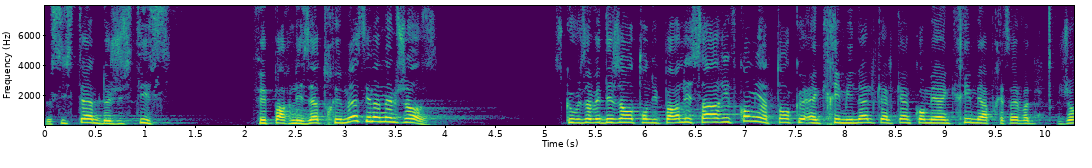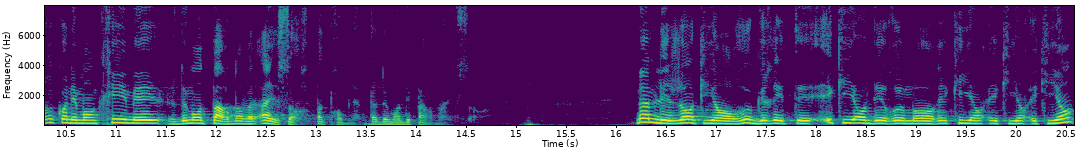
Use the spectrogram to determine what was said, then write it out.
le système de justice fait par les êtres humains, c'est la même chose. Ce que vous avez déjà entendu parler, ça arrive combien de temps qu'un criminel, quelqu'un commet un crime et après ça, il va dire, je reconnais mon crime et je demande pardon. Ah, il sort, pas de problème, tu as demandé pardon, il sort. Même les gens qui ont regretté et qui ont des remords et qui ont, et qui ont, et qui ont,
